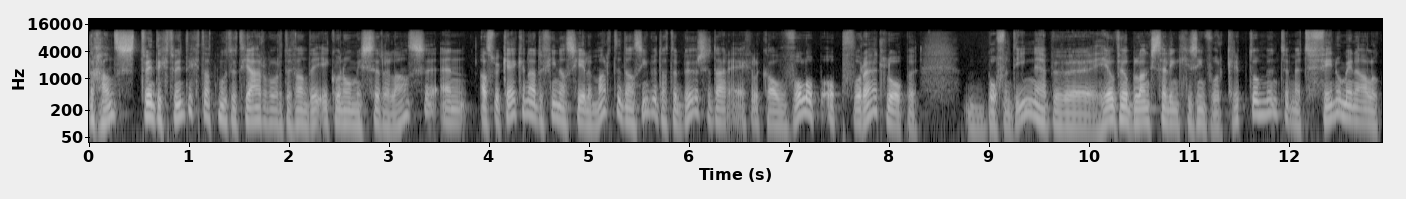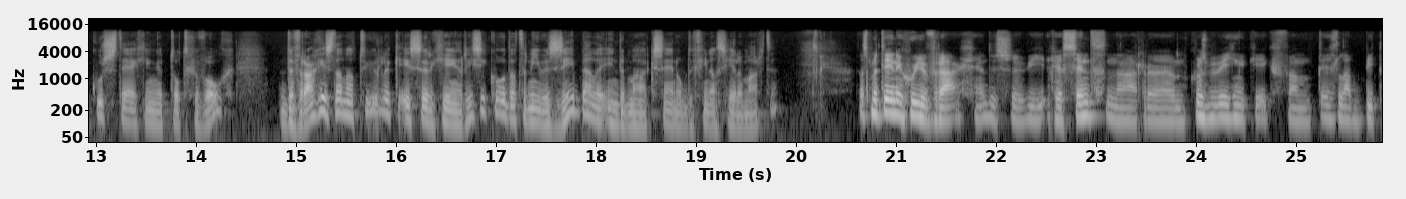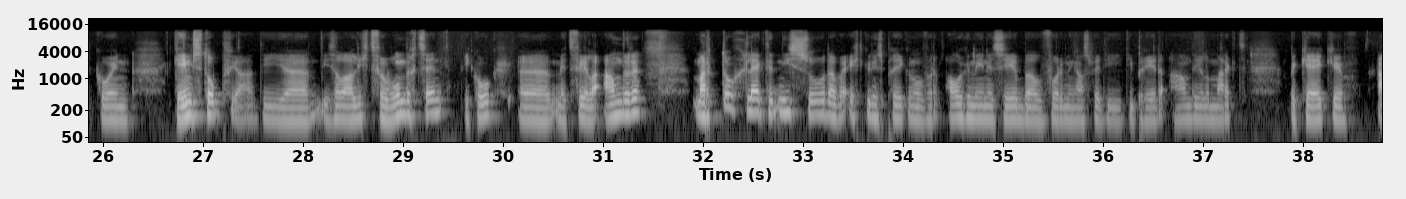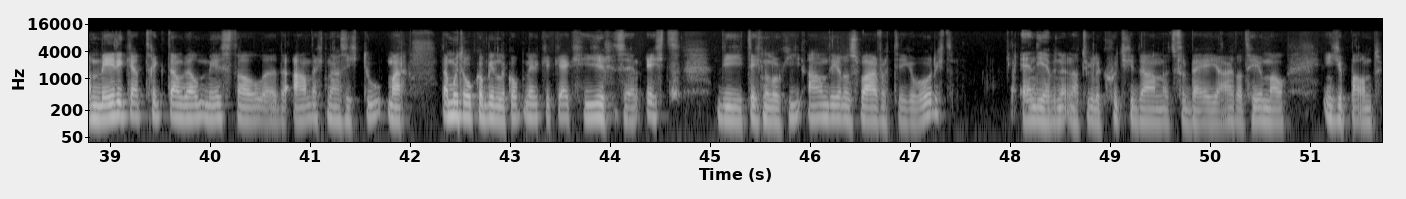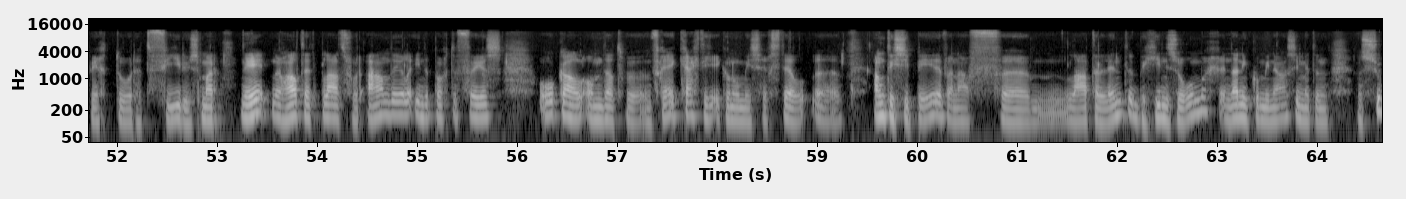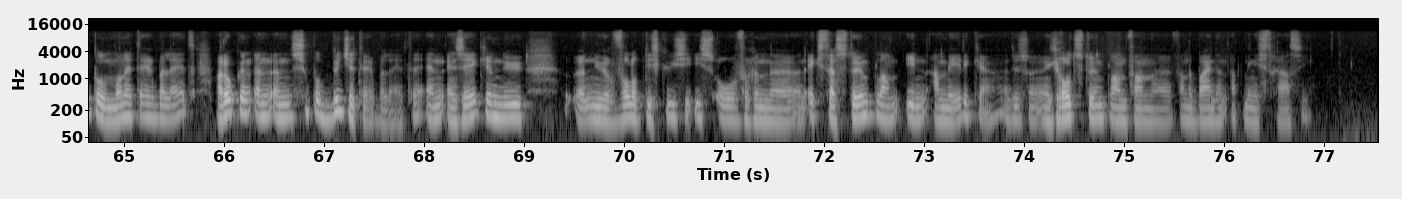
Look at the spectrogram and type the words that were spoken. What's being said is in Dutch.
De Hans, 2020, dat moet het jaar worden van de economische relance. En als we kijken naar de financiële markten, dan zien we dat de beurzen daar eigenlijk al volop op vooruit lopen. Bovendien hebben we heel veel belangstelling gezien voor cryptomunten met fenomenale koersstijgingen tot gevolg. De vraag is dan natuurlijk, is er geen risico dat er nieuwe zeebellen in de maak zijn op de financiële markten? Dat is meteen een goede vraag. Hè. Dus uh, wie recent naar uh, koersbewegingen keek van Tesla, Bitcoin, GameStop, ja, die, uh, die zal allicht verwonderd zijn. Ik ook, met vele anderen. Maar toch lijkt het niet zo dat we echt kunnen spreken over algemene zeebelvorming als we die, die brede aandelenmarkt bekijken. Amerika trekt dan wel meestal de aandacht naar zich toe, maar dan moeten we ook onmiddellijk opmerken, kijk, hier zijn echt die technologieaandelen zwaar vertegenwoordigd. En die hebben het natuurlijk goed gedaan het voorbije jaar, dat helemaal ingepalmd werd door het virus. Maar nee, nog altijd plaats voor aandelen in de portefeuilles. Ook al omdat we een vrij krachtig economisch herstel uh, anticiperen vanaf uh, late lente, begin zomer. En dan in combinatie met een, een soepel monetair beleid, maar ook een, een, een soepel budgetair beleid. En, en, zeker nu, uh, nu er volop discussie is over een, een, extra steunplan in Amerika. Dus een, een groot steunplan van, van de Biden-administratie.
